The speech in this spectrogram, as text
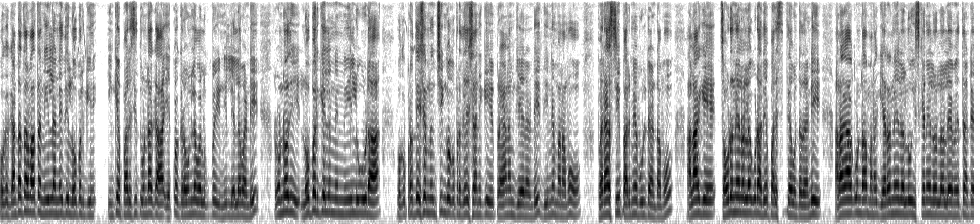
ఒక గంట తర్వాత నీళ్ళు అనేది లోపలికి ఇంకే పరిస్థితి ఉండక ఎక్కువ గ్రౌండ్ లెవెల్కి పోయి నీళ్ళు వెళ్ళవండి. రెండోది లోపలికి వెళ్ళిన నీళ్ళు కూడా ఒక ప్రదేశం నుంచి ఇంకొక ప్రదేశానికి ప్రయాణం చేయనండి దీన్నే మనము పెరాసిటీ పర్మియబిలిటీ అంటాము. అలాగే చౌడు నేలల్లో కూడా అదే పరిస్థితి ఉంటుందండి. అలా కాకుండా మనకు ఎర్ర నేలలు ఇసుక నేలల్లో ఏమైతే అంటే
